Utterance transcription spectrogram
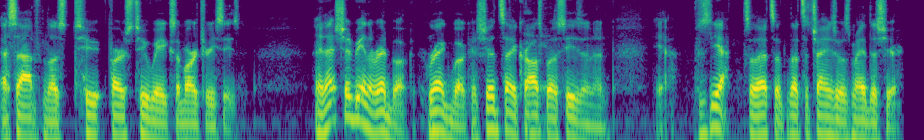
aside from those two first two weeks of archery season. And that should be in the red book, reg book. It should say crossbow season, and yeah, yeah. So that's a that's a change that was made this year,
